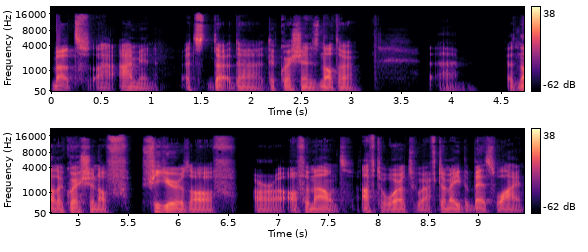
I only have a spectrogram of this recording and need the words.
but uh, I mean, it's the, the, the question is not a, um, It's not a question of figures of or of amount. Afterwards, we have to make the best wine.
